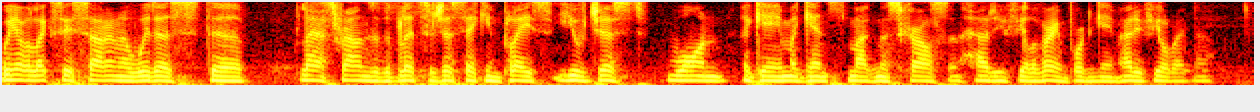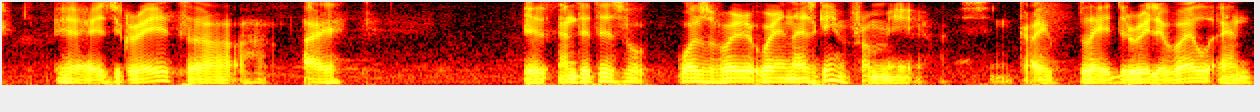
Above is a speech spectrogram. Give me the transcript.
We have Alexey Sarana with us. The last rounds of the Blitz are just taking place. You've just won a game against Magnus Carlsen. How do you feel? A very important game. How do you feel right now? Yeah, it's great. Uh, I it, and it is was a very very nice game from me. I think I played really well and.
